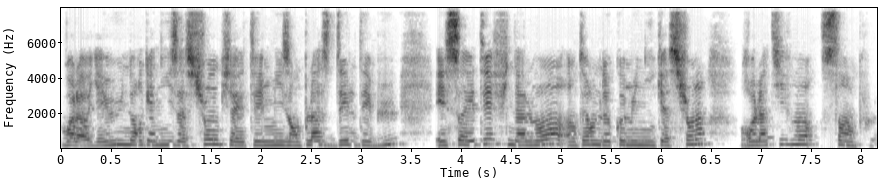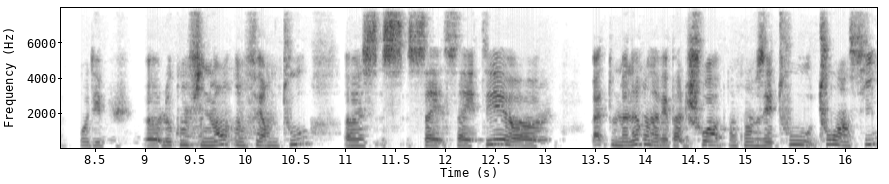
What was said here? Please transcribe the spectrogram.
voilà, il y a eu une organisation qui a été mise en place dès le début et ça a été finalement, en termes de communication, relativement simple au début. le confinement, on ferme tout. Ça, a été, bah, de toute manière, on n'avait pas le choix, donc on faisait tout, tout ainsi.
